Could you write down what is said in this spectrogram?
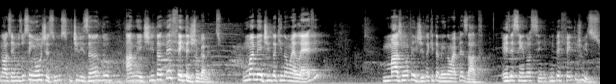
nós vemos o Senhor Jesus utilizando a medida perfeita de julgamento. Uma medida que não é leve, mas uma medida que também não é pesada exercendo assim um perfeito juízo,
